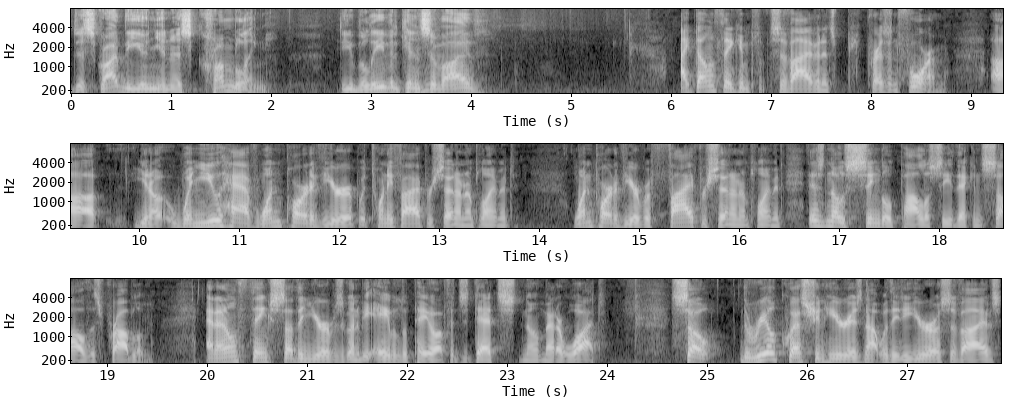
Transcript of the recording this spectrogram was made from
describe the Union as crumbling. Do you believe it can mm-hmm. survive? I don't think it can survive in its present form. Uh, you know, when you have one part of Europe with 25% unemployment, one part of Europe with 5% unemployment, there's no single policy that can solve this problem. And I don't think Southern Europe is going to be able to pay off its debts no matter what. So the real question here is not whether the euro survives,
